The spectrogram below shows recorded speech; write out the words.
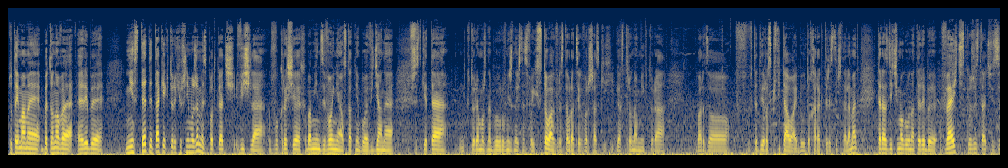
Tutaj mamy betonowe ryby niestety takie, których już nie możemy spotkać w Wiśle. W okresie chyba międzywojnia ostatnio były widziane wszystkie te, które można było również znaleźć na swoich stołach w restauracjach warszawskich i gastronomii, która bardzo wtedy rozkwitała i był to charakterystyczny element. Teraz dzieci mogą na te ryby wejść, skorzystać z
